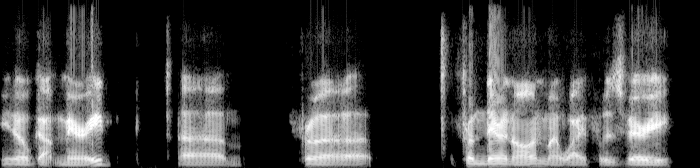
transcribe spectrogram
you know got married. Um, from from there on, my wife was very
